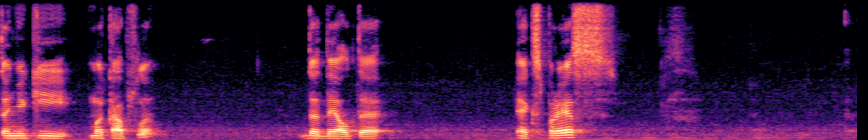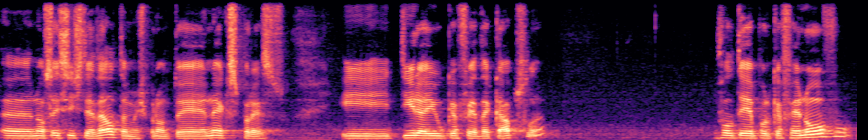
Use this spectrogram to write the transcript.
tenho aqui uma cápsula da Delta Express. Uh, não sei se isto é Delta, mas pronto, é Nexpresso. E tirei o café da cápsula voltei a pôr café novo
